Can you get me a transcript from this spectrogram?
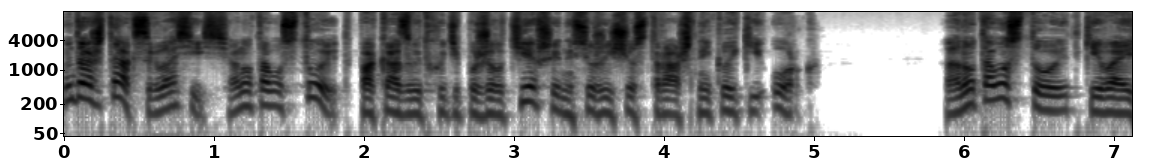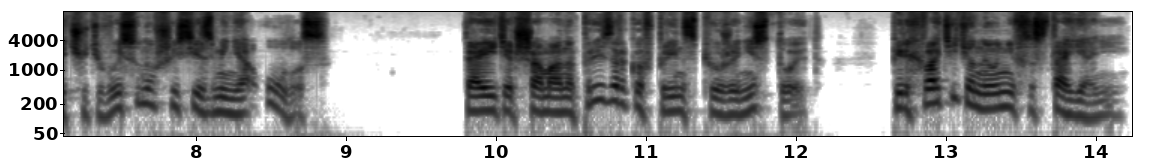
Ну даже так, согласись, оно того стоит, показывает хоть и пожелтевший, но все же еще страшные клыки орк. Оно того стоит, кивая чуть высунувшийся из меня улос. Таить от шамана призрака в принципе уже не стоит. Перехватить он его не в состоянии.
